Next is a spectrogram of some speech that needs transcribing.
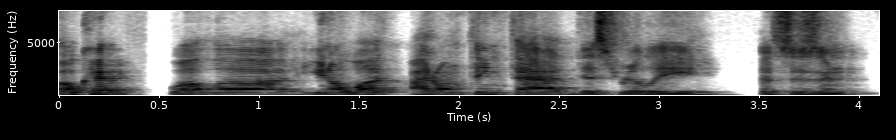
okay, well, uh, you know what? I don't think that this really, this isn't,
